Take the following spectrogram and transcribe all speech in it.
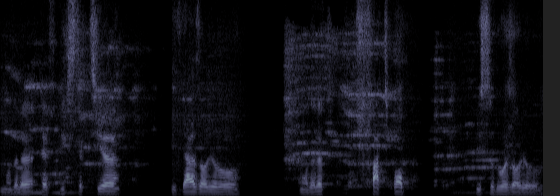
مدل FXT 17000 یورو. مدل فتباب 22000 یورو.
